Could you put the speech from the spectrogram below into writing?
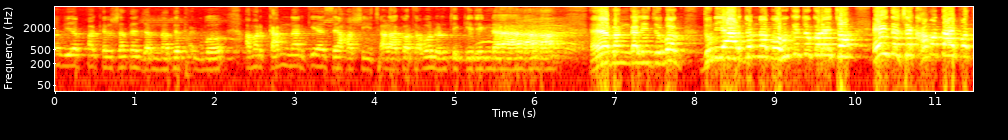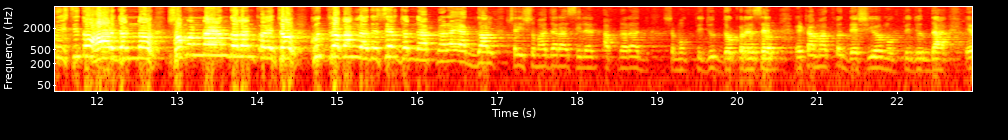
নবী পাকের সাথে জান্নাতে থাকব। আমার কান্নার কি আছে? হাসি ছাড়া কথা বলুন ঠিক কি ঠিক না? হ্যাঁ বাঙালি যুবক, দুনিয়ার জন্য বহু কিছু করেছ, এই দেশে ক্ষমতায় প্রতিষ্ঠিত হওয়ার জন্য সমন্বয় আন্দোলন করেছ, ক্ষুদ্র বাংলাদেশের জন্য আপনারা একদল, সেই সময় যারা ছিলেন আপনারা মুক্তিযুদ্ধ করেছেন। এটা মাত্র দেশীয় মুক্তিযোদ্ধা। এ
